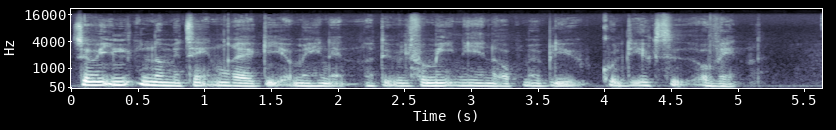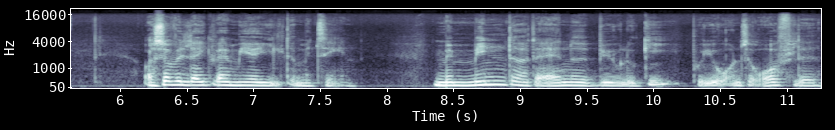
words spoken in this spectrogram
så vil ilten og metanen reagere med hinanden, og det vil formentlig ende op med at blive koldioxid og vand. Og så vil der ikke være mere ilt og metan. Med mindre der er noget biologi på jordens overflade,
